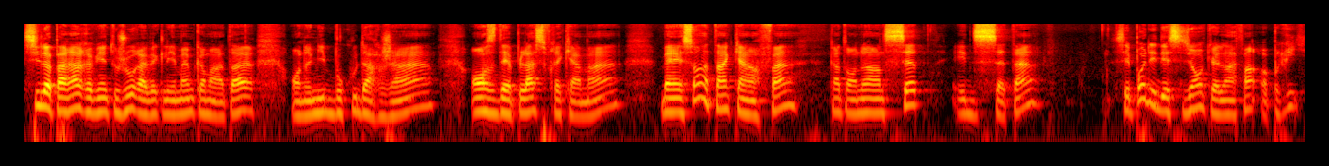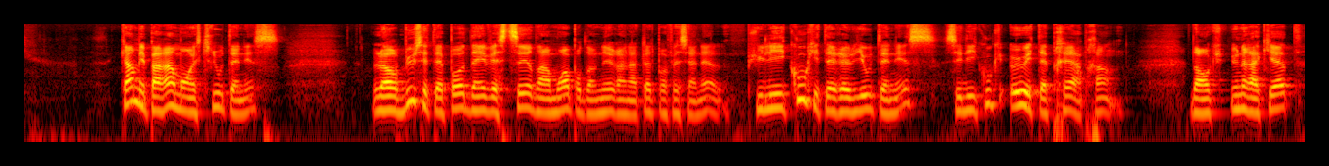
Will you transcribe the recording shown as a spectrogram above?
Si le parent revient toujours avec les mêmes commentaires, on a mis beaucoup d'argent, on se déplace fréquemment, bien ça, en tant qu'enfant, quand on a entre 7 et 17 ans, c'est pas des décisions que l'enfant a prises. Quand mes parents m'ont inscrit au tennis, leur but, c'était pas d'investir dans moi pour devenir un athlète professionnel. Puis les coûts qui étaient reliés au tennis, c'est des coûts qu'eux étaient prêts à prendre. Donc, une raquette,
